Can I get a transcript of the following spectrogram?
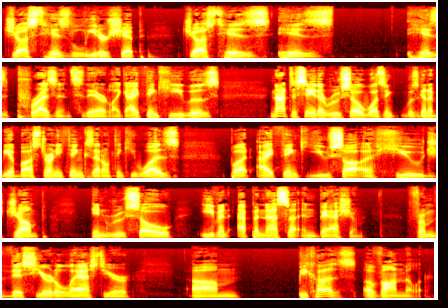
Just his leadership, just his, his, his presence there. Like, I think he was, not to say that Rousseau wasn't, was going to be a bust or anything, because I don't think he was, but I think you saw a huge jump in Rousseau, even Epenesa and Basham from this year to last year um, because of Von Miller.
